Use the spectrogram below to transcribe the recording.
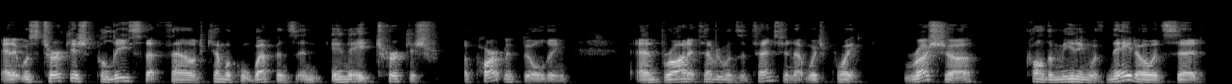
And it was Turkish police that found chemical weapons in, in a Turkish apartment building and brought it to everyone's attention, at which point Russia called a meeting with NATO and said,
